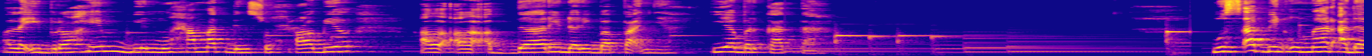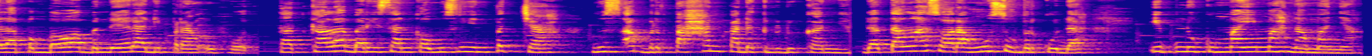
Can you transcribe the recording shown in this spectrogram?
oleh Ibrahim bin Muhammad bin Suhabil al-Abdari dari bapaknya. Ia berkata, Mus'ab bin Umar adalah pembawa bendera di perang Uhud. Tatkala barisan kaum muslimin pecah, Mus'ab bertahan pada kedudukannya. Datanglah seorang musuh berkuda, Ibnu Kumaimah namanya,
